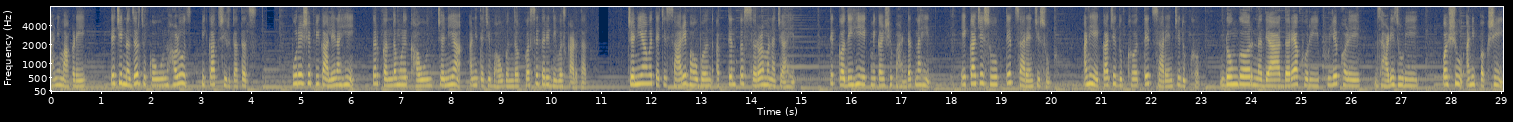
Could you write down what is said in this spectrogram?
आणि माकडे त्याची नजर चुकवून हळूच पिकात शिरतातच. पुरेसे पीक आले नाही तर कंदमुळे खाऊन चनिया आणि त्याचे भाऊबंद कसे तरी दिवस काढतात. चनिया व त्याचे सारे भाऊबंद अत्यंत सरळ मनाचे आहेत. ते कधीही एकमेकांशी भांडत नाहीत. एकाचे सुख तेच साऱ्यांचे सुख आणि एकाचे दुःख तेच साऱ्यांचे दुःख. डोंगर नद्या दऱ्याखोरी फुले फळे झाडीझुडी पशु आणि पक्षी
